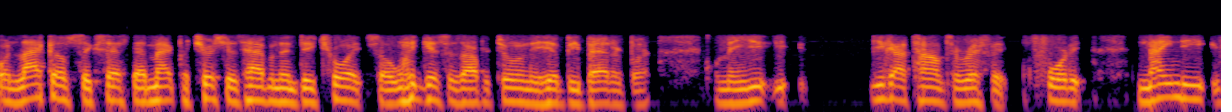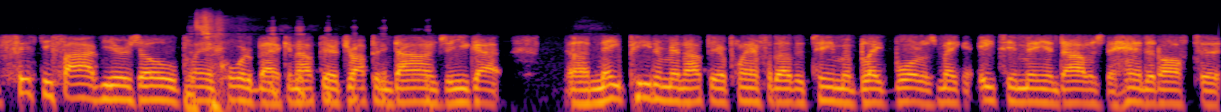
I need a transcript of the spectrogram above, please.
or lack of success that Matt Patricia is having in Detroit. So when he gets his opportunity, he'll be better. But I mean, you, you got Tom Terrific, 40, 90, 55 years old playing quarterback and out there dropping dimes, and you got uh, Nate Peterman out there playing for the other team, and Blake Bortles making $18 million to hand it off to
